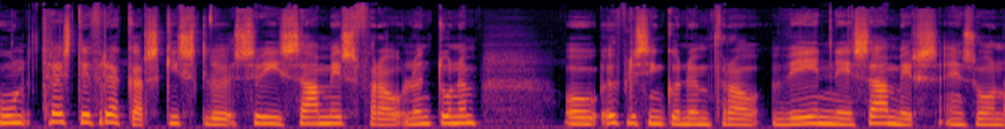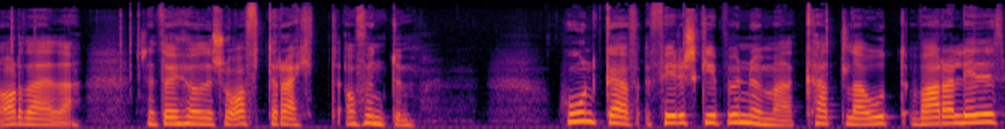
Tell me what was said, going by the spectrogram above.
Hún treysti frekar skýrslu Sví Samirs frá Lundunum og upplýsingunum frá Vini Samirs eins og hún orðaði það sem þau höfðu svo oft rætt á fundum. Hún gaf fyrirskipunum að kalla út varaliðið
